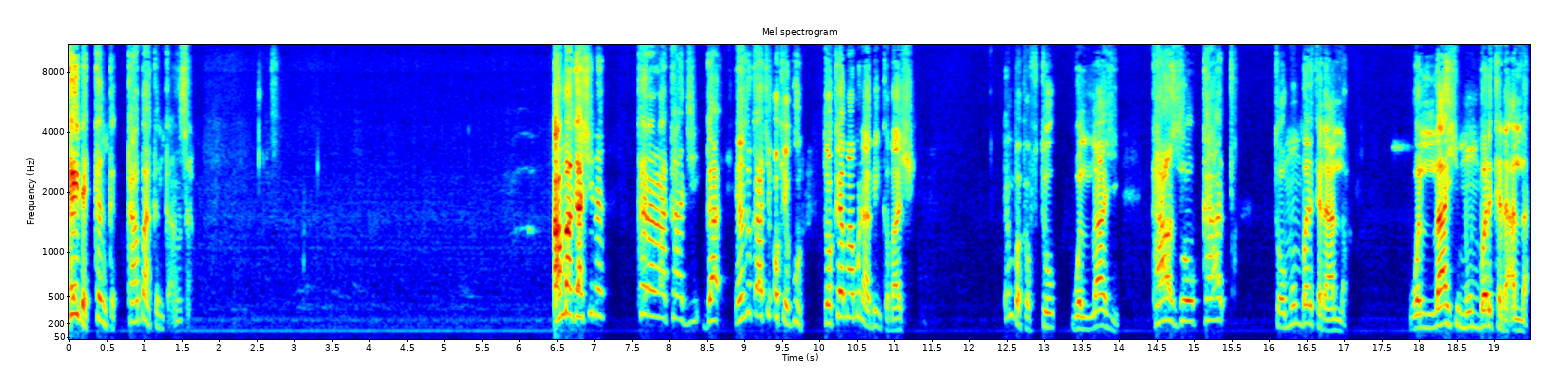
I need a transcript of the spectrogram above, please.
Kai da kanka ka ba kanka ansa. Amma gashi nan karara ka ji ga yanzu ka ce okay good. To kai ma muna bin ka bashi. In baka fito wallahi ka zo ka to mun barka da Allah. Wallahi mun barka da Allah.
